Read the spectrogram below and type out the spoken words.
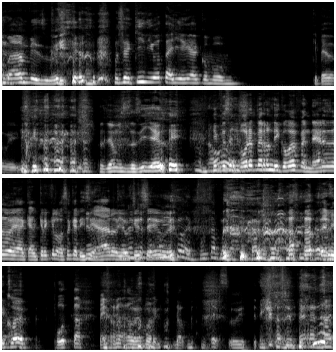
ruedas. mames, güey. o sea, qué idiota llega como. ¿Qué pedo, güey? Nos llevamos esa silla, güey. No, y pues el es- pobre perro ni cómo defenderse, güey. Acá él cree que lo vas a acariciar o yo qué sé, güey. hijo de puta para quitarle Pero hijo de puta perra, güey. porque No mames, güey. Hijo de perra, no el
